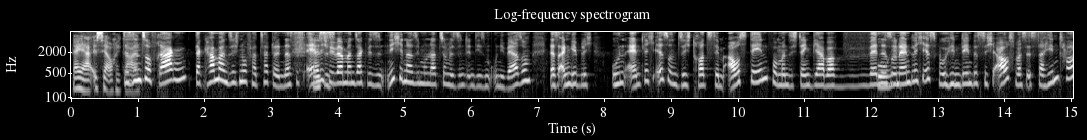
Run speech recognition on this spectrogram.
Naja, ist ja auch egal. Das sind so Fragen, da kann man sich nur verzetteln. Das ist ähnlich, ist- wie wenn man sagt, wir sind nicht in einer Simulation, wir sind in diesem Universum, das angeblich unendlich ist und sich trotzdem ausdehnt, wo man sich denkt, ja, aber wenn es Wohin? unendlich ist, wohin dehnt es sich aus? Was ist dahinter?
